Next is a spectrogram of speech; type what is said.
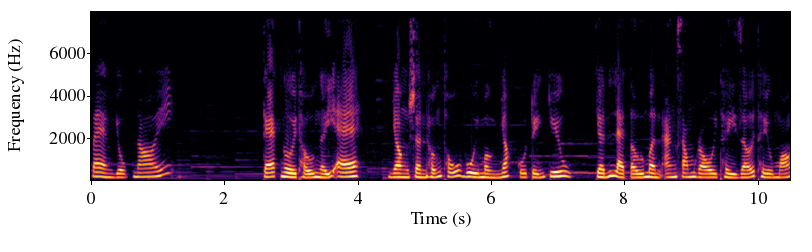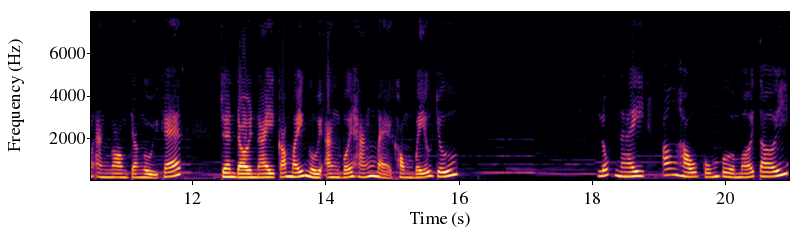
Bàn dục nói, Các người thử nghĩ e, nhân sinh hứng thú vui mừng nhất của triển chiêu, chính là tự mình ăn xong rồi thì giới thiệu món ăn ngon cho người khác. Trên đời này có mấy người ăn với hắn mẹ không béo chứ. Lúc này, ân hậu cũng vừa mới tới,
